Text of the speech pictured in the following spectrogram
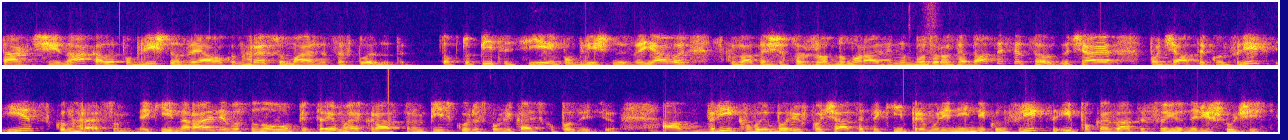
так чи інак, але публічна заява Конгресу має на це вплинути. Тобто, після цієї публічної заяви сказати, що це в жодному разі не буде розглядатися, це означає почати конфлікт із конгресом, який наразі в основному підтримує якраз трампійську республіканську позицію. А в рік виборів почати такий прямолінійний конфлікт і показати свою нерішучість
